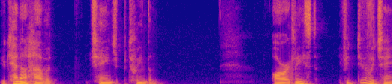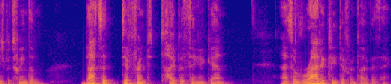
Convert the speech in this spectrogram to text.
You cannot have a change between them. Or at least, if you do have a change between them, that's a different type of thing again. And it's a radically different type of thing.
